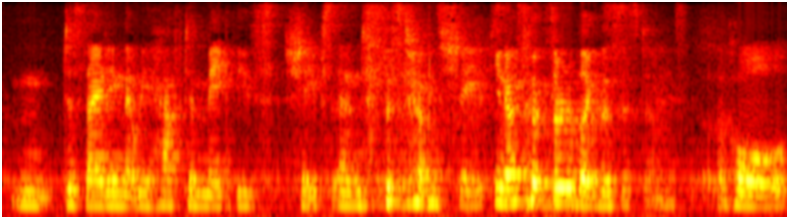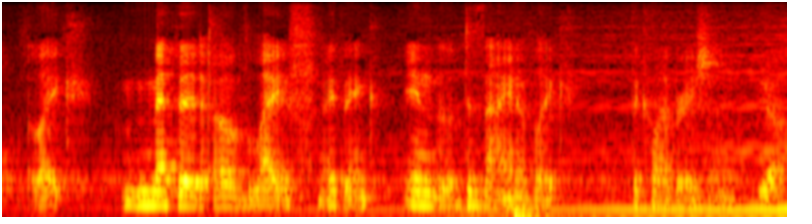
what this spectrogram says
m- deciding that we have to make these shapes and systems Shapes. you know so it's sort of like this systems. whole like method of life i think in the design of like the collaboration Yeah.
